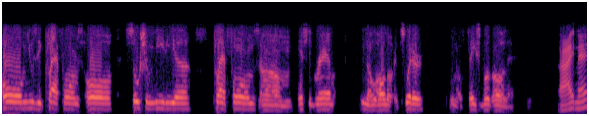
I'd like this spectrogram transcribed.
all music platforms, all social media platforms, um, Instagram, you know, all the Twitter, you know, Facebook, all that. All right, man.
